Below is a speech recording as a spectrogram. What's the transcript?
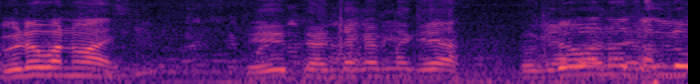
व्हिडिओ बनवाय. हे त्यांच्याकडनं घ्या. चाललो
